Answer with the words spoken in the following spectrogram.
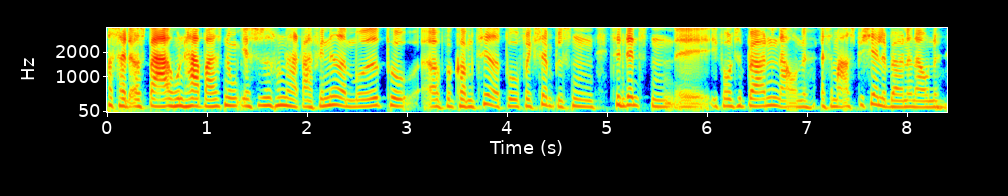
og så er det også bare, hun har bare sådan nogle, jeg synes, at hun har raffineret måde på at få kommenteret på, for eksempel sådan tendensen øh, i forhold til børnenavne, altså meget specielle børnenavne. Mm.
